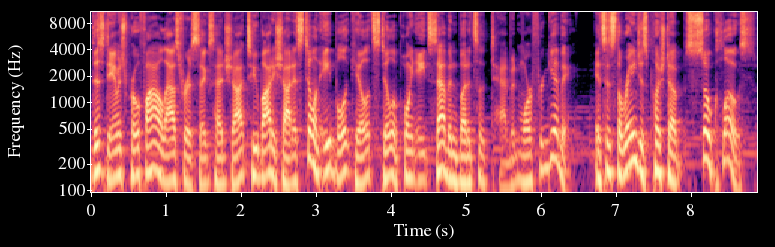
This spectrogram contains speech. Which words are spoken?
This damage profile allows for a 6 headshot, 2 body shot, it's still an 8 bullet kill, it's still a .87, but it's a tad bit more forgiving. And since the range is pushed up so close,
